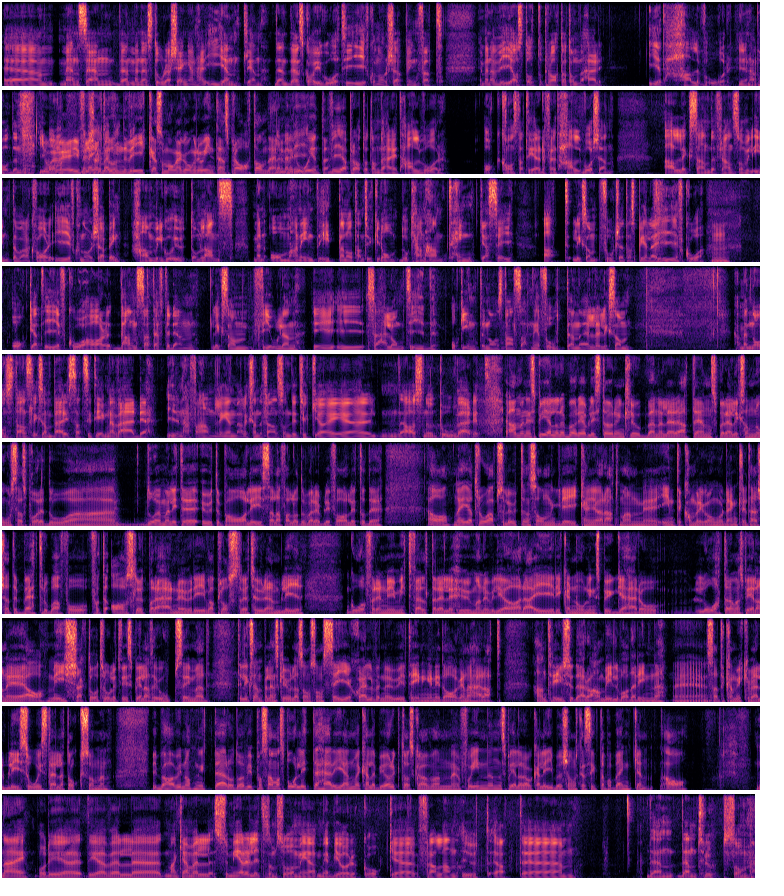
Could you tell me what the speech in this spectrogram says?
Eh, men sen den, men den stora kängan här egentligen, den, den ska ju gå till IFK Norrköping för att jag menar vi har stått och pratat om det här i ett halvår i den här podden. Jo, men vi har ju men- försökt men vi- undvika så många gånger att inte ens prata om det. Heller, Nej, men det vi, går ju inte. Vi har pratat om det här i ett halvår och konstaterade för ett halvår sedan. Alexander Fransson vill inte vara kvar i IFK Norrköping. Han vill gå utomlands. Men om han inte hittar något han tycker om, då kan han tänka sig att liksom fortsätta spela i IFK. Och att IFK har dansat efter den liksom, fiolen i, i så här lång tid och inte någonstans satt ner foten eller liksom ja, men någonstans liksom bergsatt sitt egna värde i den här förhandlingen med Alexander Fransson. Det tycker jag är ja, snudd på ovärdigt. Ja, men när spelare börjar bli större än klubben eller att det ens börjar liksom nosas på det, då, då är man lite ute på hal is i alla fall och då börjar det bli farligt. Och det, ja, nej, jag tror absolut en sån grej kan göra att man eh, inte kommer igång ordentligt här. Så att det är bättre att bara få, få ett avslut på det här nu. Riva plåstret hur den blir. Gå för en ny mittfältare eller hur man nu vill göra i Rickard Norlings bygge här och låta de här spelarna, ja, med Ishak då troligtvis, spela ihop sig med till exempel en Skulason som säger själv nu i tidningen i dagarna här att han trivs ju där och han vill vara där inne. Eh, så att det kan mycket väl bli så istället också. Men vi behöver ju något nytt där och då är vi på samma spår lite här igen med Kalle Björk. Då. Ska man få in en spelare av kaliber som ska sitta på bänken? Ja, Nej, och det, det är väl, eh, man kan väl summera lite som så med, med Björk och eh, Frallan ut att eh, den, den trupp som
